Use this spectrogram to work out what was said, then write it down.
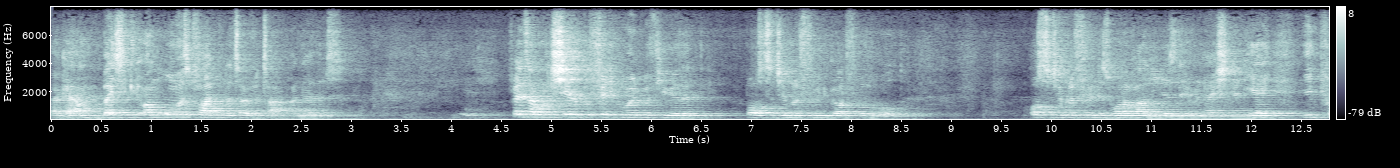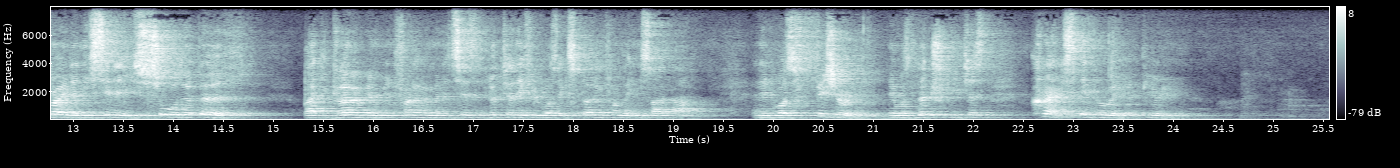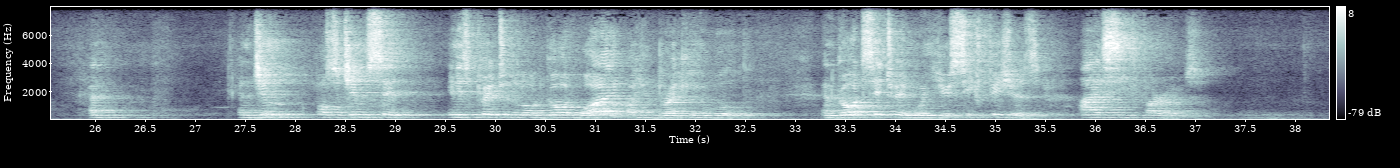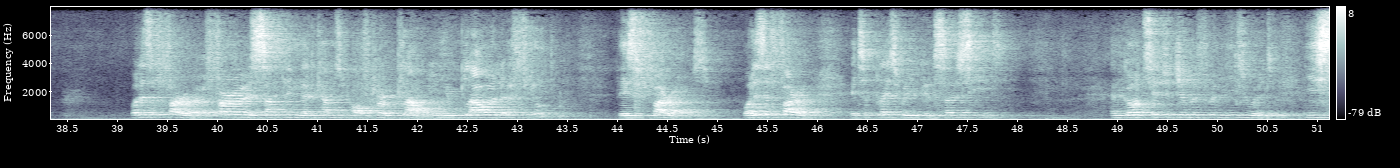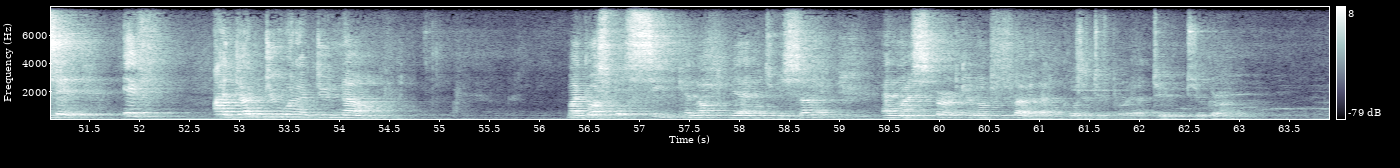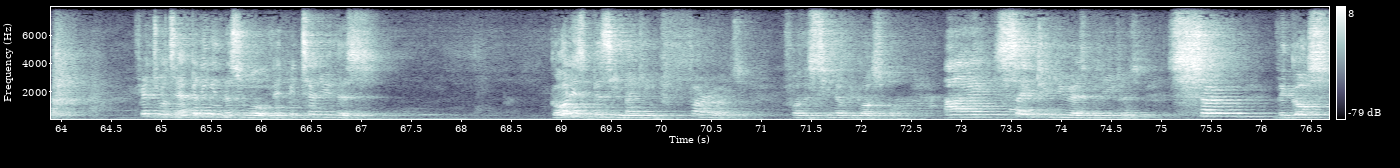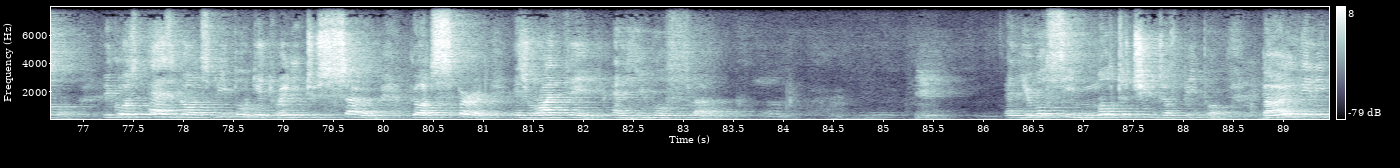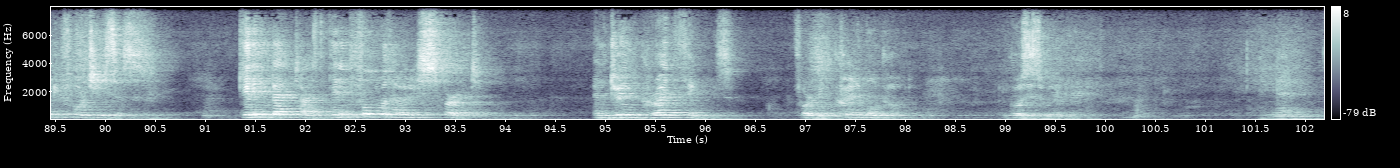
Okay, I'm basically, I'm almost five minutes over time. I know this. Friends, I want to share a prophetic word with you that Pastor Jim Laffoon got for the world. Pastor Jim Laffoon is one of our leaders in every nation, and he, he prayed and he said that he saw the earth like a globe in front of him, and it says it looked as if it was exploding from the inside out. And it was fissuring. There was literally just cracks everywhere appearing. And, and Jim, Pastor Jim said in his prayer to the Lord, God, why are you breaking the world? And God said to him, When you see fissures, I see furrows. What is a furrow? A furrow is something that comes after a plow. When you plow a field, there's furrows. What is a furrow? It's a place where you can sow seeds. And God said to in these words, He said, If I don't do what I do now, my gospel seed cannot be able to be sown, and my spirit cannot flow. That will cause it to, to, to grow. Friends, what's happening in this world, let me tell you this. God is busy making furrows for the seed of the gospel. I say to you as believers, sow the gospel. Because as God's people get ready to sow, God's Spirit is right there and He will flow. And you will see multitudes of people bowing their knee before Jesus, getting baptized, getting filled with the Holy Spirit, and doing great things for an incredible God because He's with you. Amen.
